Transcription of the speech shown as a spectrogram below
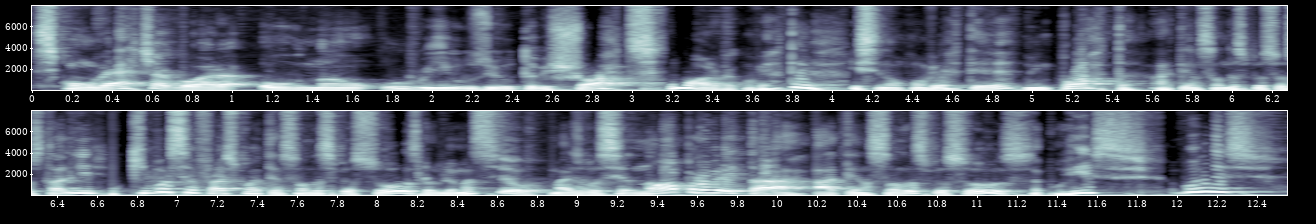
se converte agora ou não o Reels e o YouTube Shorts, uma hora vai converter. E se não converter, não importa. A atenção das pessoas tá ali. O que você faz com a atenção das pessoas, problema seu. Mas você não aproveitar a atenção das pessoas, é burrice. É burrice.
